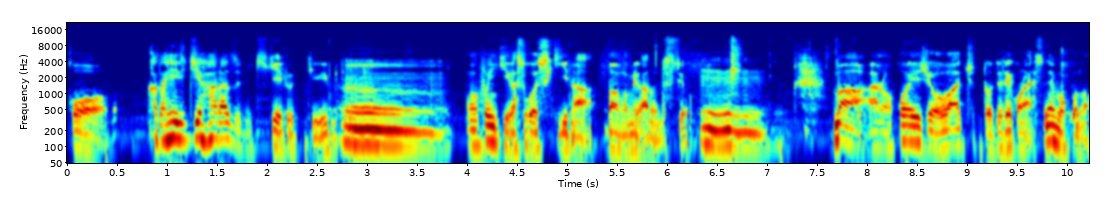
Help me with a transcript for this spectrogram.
こう、肩肘張らずに聞けるっていう意味で、うーん。雰囲気がすごい好きな番組があるんですよ。うんうんうん。まあ、あの、これ以上はちょっと出てこないですね、僕の、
